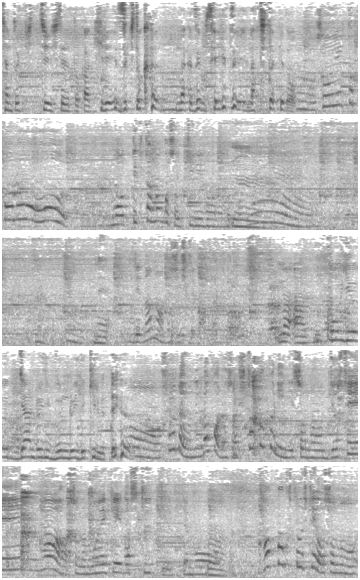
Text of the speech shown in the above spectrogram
ちゃんときっちりしてるとか綺麗好きとかん。なんか全部清潔になっちゃったけど。う、うん、そういうところを持ってきたのがそっちになるのかね、うんね。で何の話してたんだっけ？まああこういうジャンルに分類できるっていう。うんそうだよね。だからさ一括りにその女性がその萌え系が好きって言っても、感覚としてはその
